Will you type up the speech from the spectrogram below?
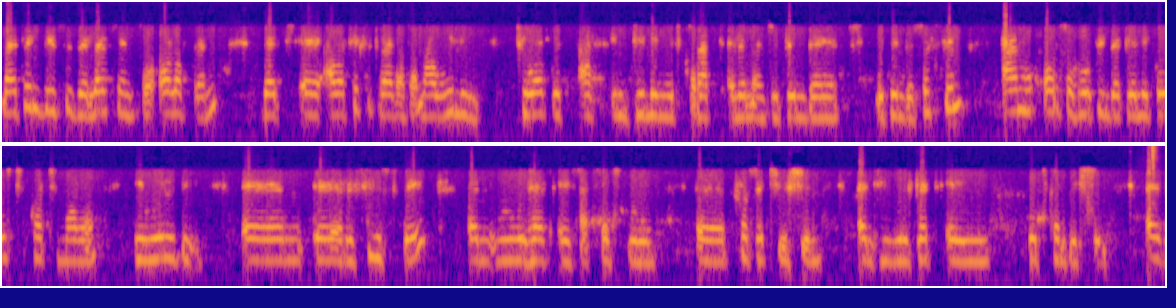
And I think this is a lesson for all of them that uh, our taxi drivers are now willing to work with us in dealing with corrupt elements within the within the system. I'm also hoping that when it goes to court tomorrow, he will be um, refused bail, and we will have a successful uh, prosecution, and he will get a good conviction as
